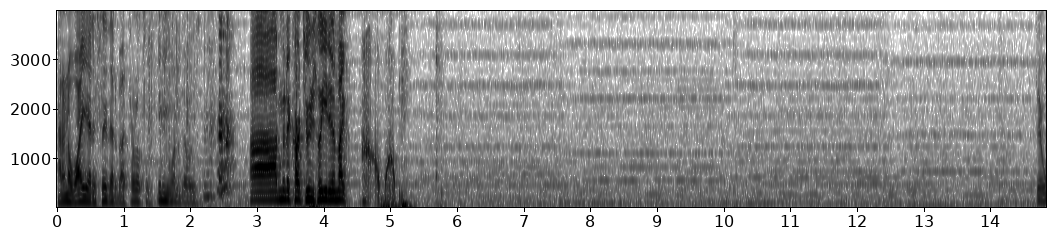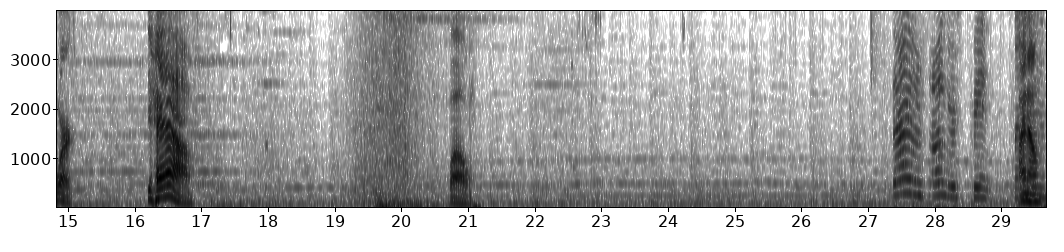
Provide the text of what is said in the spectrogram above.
I don't know why you had to say that about turtle chips. Give me one of those. uh, I'm gonna cartoonishly eat it. I'm like, Did it work? Yeah. Whoa. You're not even showing your stream. I know.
